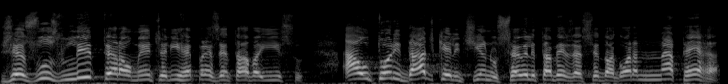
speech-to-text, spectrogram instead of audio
Jesus literalmente ali representava isso. A autoridade que ele tinha no céu, ele estava exercendo agora na terra.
